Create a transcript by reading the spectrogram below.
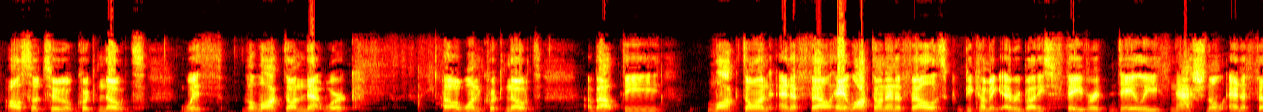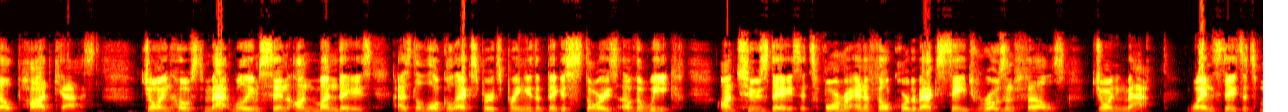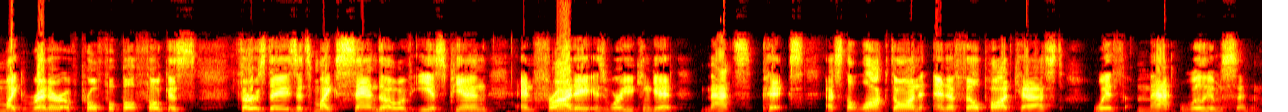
Also, too, a quick note with the Locked On Network. Uh, one quick note about the Locked On NFL. Hey, Locked On NFL is becoming everybody's favorite daily national NFL podcast. Join host Matt Williamson on Mondays as the local experts bring you the biggest stories of the week. On Tuesdays, it's former NFL quarterback Sage Rosenfels joining Matt. Wednesdays, it's Mike Renner of Pro Football Focus. Thursdays, it's Mike Sando of ESPN. And Friday is where you can get Matt's picks. That's the Locked On NFL podcast with Matt Williamson.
